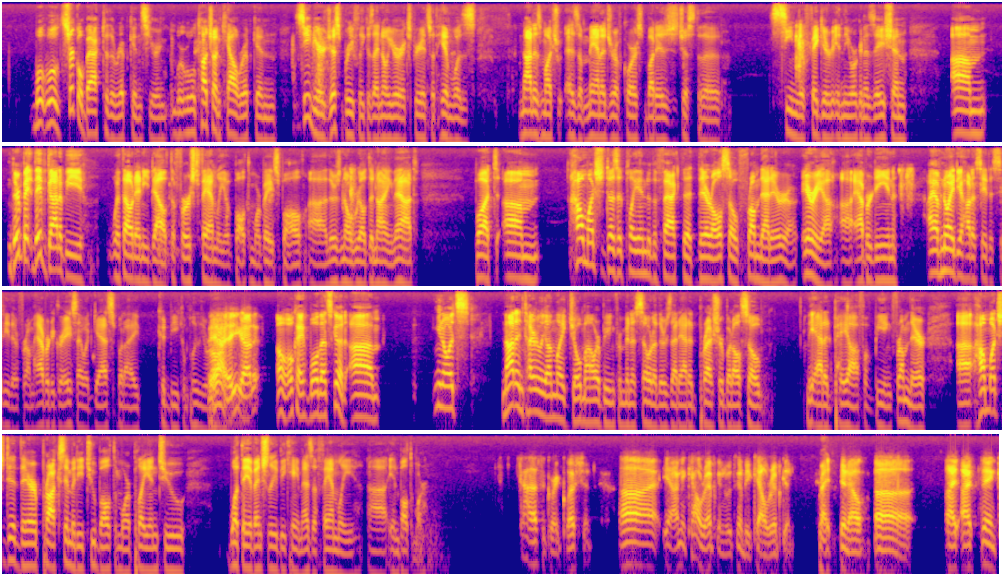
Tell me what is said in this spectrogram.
we'll we'll circle back to the Ripkens here, and we'll, touch on Cal Ripken Senior just briefly because I know your experience with him was not as much as a manager, of course, but as just the senior figure in the organization. Um, they're they've got to be without any doubt the first family of Baltimore baseball. Uh, there's no real denying that. But um, how much does it play into the fact that they're also from that area? Area, uh, Aberdeen. I have no idea how to say the city they're from. Havre de Grace, I would guess, but I could be completely wrong. yeah you got it Oh, okay. Well, that's good. Um, you know, it's not entirely unlike Joe Mauer being from Minnesota. There's that added pressure, but also the added payoff of being from there. Uh, how much did their proximity to Baltimore play into what they eventually became as a family uh, in Baltimore? god that's a great question uh yeah i mean cal ripken was going to be cal ripken Right. you know uh i i think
